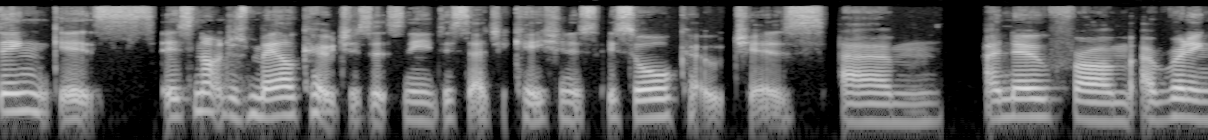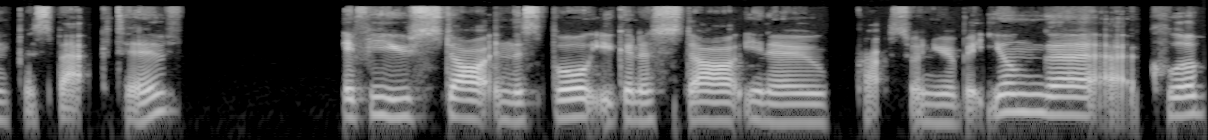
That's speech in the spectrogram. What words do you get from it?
think it's it's not just male coaches that need this education; it's it's all coaches. Um, I know from a running perspective, if you start in the sport, you're going to start, you know, perhaps when you're a bit younger at a club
